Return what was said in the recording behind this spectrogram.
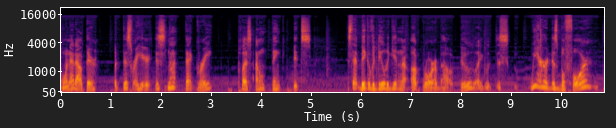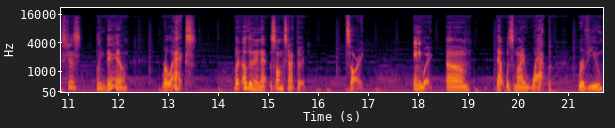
throwing that out there. But this right here is not that great. Plus, I don't think it's it's that big of a deal to get in an uproar about, dude. Like this, we heard this before. It's just like, damn, relax. But other than that, the song's not good. Sorry. Anyway, um, that was my WAP review.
